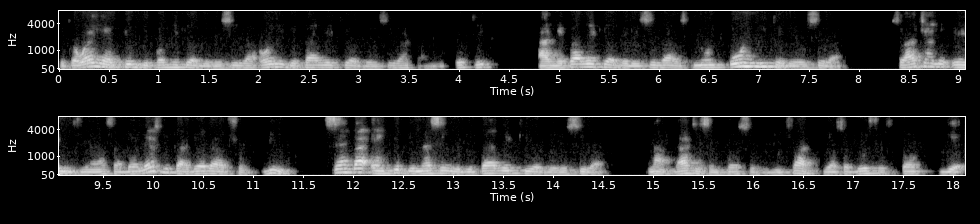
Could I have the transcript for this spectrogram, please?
Because when you encrypt the public key of the receiver, only the private key of the receiver can be encrypted, and the private key of the receiver is known only to the receiver. So actually A is the answer. But let's look at the other option. B. Sender encrypt the message with the private key of the receiver. Now that is impossible. In fact, you are supposed to stop there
